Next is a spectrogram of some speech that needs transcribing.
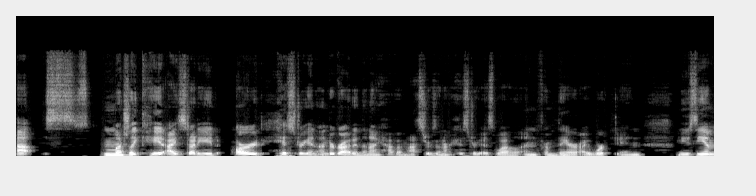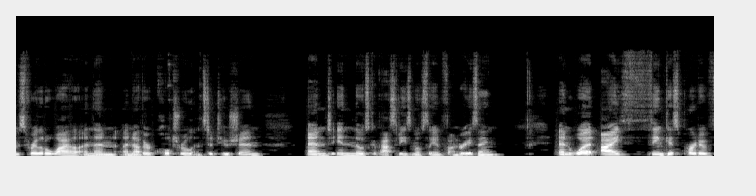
uh, much like Kate, I studied art history in undergrad, and then I have a master's in art history as well. And from there, I worked in museums for a little while, and then another cultural institution. And in those capacities, mostly in fundraising. And what I think is part of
